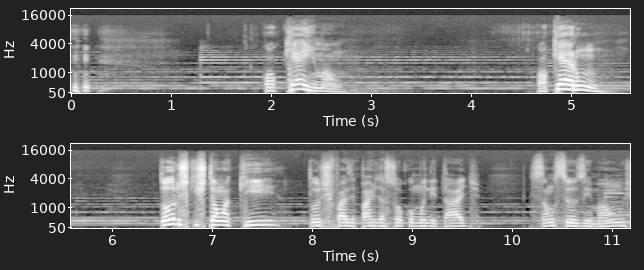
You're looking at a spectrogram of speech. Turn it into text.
qualquer irmão, qualquer um, todos que estão aqui, todos que fazem parte da sua comunidade, são seus irmãos.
